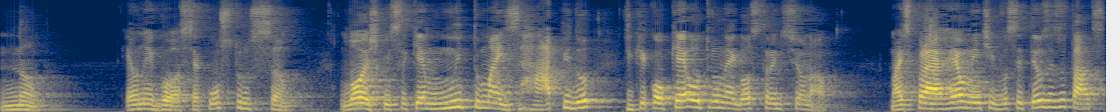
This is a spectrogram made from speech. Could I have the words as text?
Não. É um negócio, é construção. Lógico, isso aqui é muito mais rápido do que qualquer outro negócio tradicional. Mas para realmente você ter os resultados,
